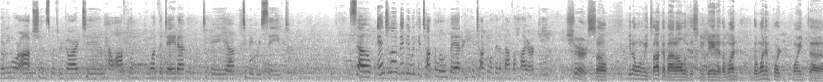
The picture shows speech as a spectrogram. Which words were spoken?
many more options with regard to how often you want the data to be, uh, to be received. So Angelo, maybe we could talk a little bit, or you could talk a little bit about the hierarchy. Sure. So, you know, when we talk about all of this new data, the one, the one important point uh,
